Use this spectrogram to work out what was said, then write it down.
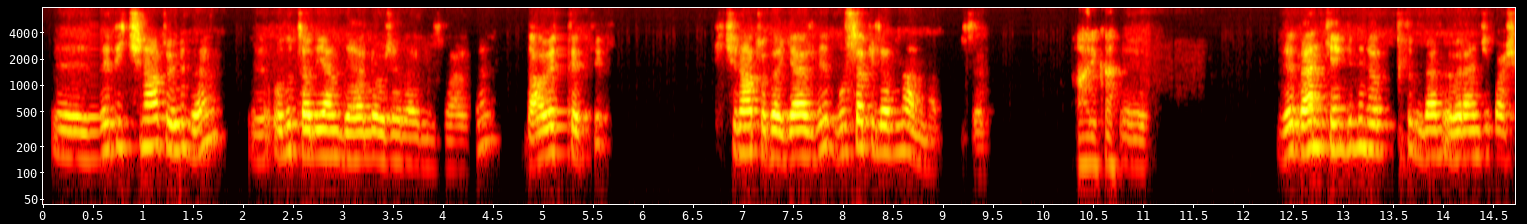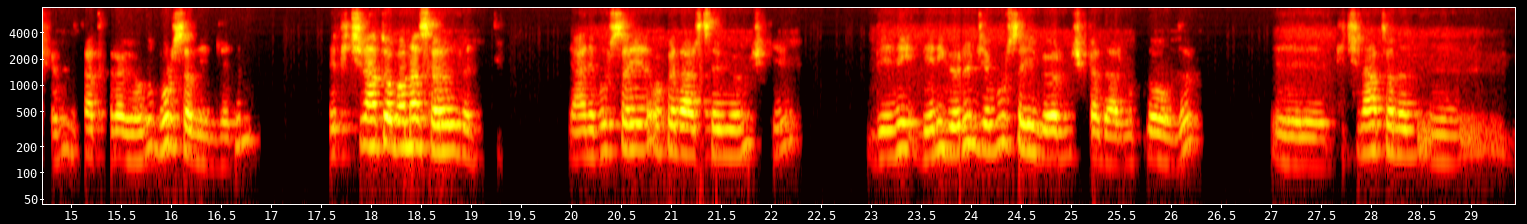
E, ve bir Çinato'yu da e, onu tanıyan değerli hocalarımız vardı. Davet ettik. Piçinato geldi. Bursa planını anlattı bize. Harika. Ee, ve ben kendimi tanıttım. Ben öğrenci başkanı Mithat Karayoğlu. Bursalıyım dedim. Ve Piçinato bana sarıldı. Yani Bursa'yı o kadar seviyormuş ki beni, beni görünce Bursa'yı görmüş kadar mutlu oldu. Ee, Piçinato'nun e,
